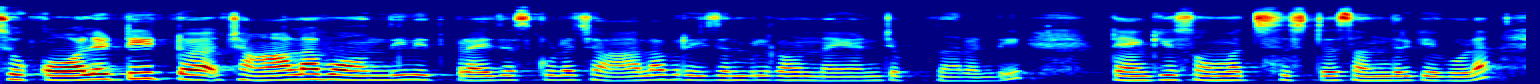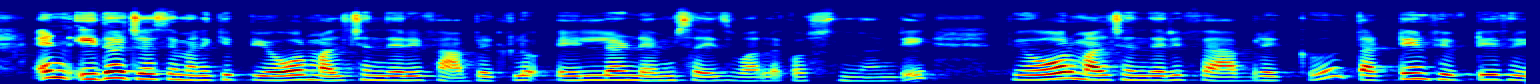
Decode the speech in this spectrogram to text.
సో క్వాలిటీ చాలా బాగుంది. విత్ ప్రైజెస్ కూడా చాలా రీజనబుల్గా ఉన్నాయని చెప్తున్నారండి. Thank you so much sisters అందరికీ కూడా. అండ్ ఇది వచ్చేసి మనకి ప్యూర్ మల్చందేరి ఫ్యాబ్రిక్లో ఎల్ అండ్ ఎం సైజ్ వాళ్ళకి వస్తుందండి. Pure Mulchanderi fabric thirteen fifty free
